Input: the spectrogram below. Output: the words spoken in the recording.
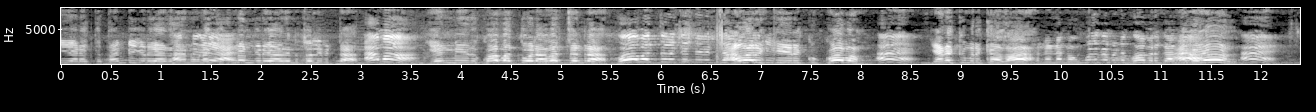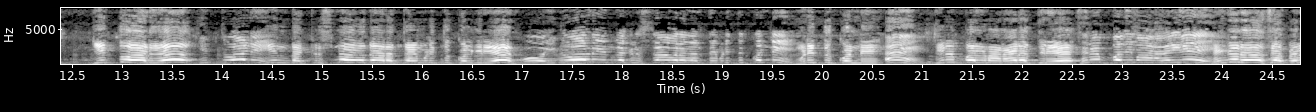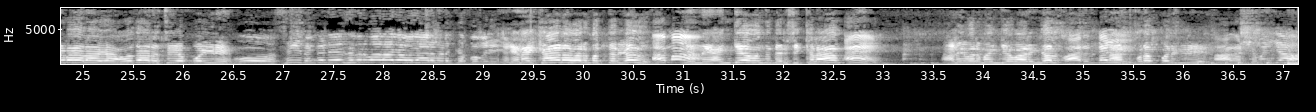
நீ எனக்கு தம்பி கிடையாது நான் உனக்கு. அண்ணன் கிடையாது என்று சொல்லிவிட்டார். ஆமா. என் மீது கோபத்தோடு அவர் சென்றார். சென்று விட்டார் அவருக்கு இருக்கும் கோபம் எனக்கும் இருக்காதா? உங்களுக்கு கோபம் ஆ, இத்தோடு இத்தோடு. இந்த கிருஷ்ணாவதாரத்தை முடித்துக் கொள்கிறேன். ஓ இதோடு இந்த கிருஷ்ணாவரதத்தை முடித்துக் கொண்டு. முடித்துக் கொண்டு திருப்பதிமா நகரத்திலே திருப்பதிமா நகரிலே. வெங்கடேச பெருமாளாக அவதாரம் செய்ய போகிறேன். ஓ ஸ்ரீ வெங்கடேச பெருமாளாக அவதாரம் எடுக்கப் போகிறீர்கள். எனக்கான வரும் பக்தர்கள். என்னை அங்கே வந்து தரிசிக்கலாம். அனைவரும் அங்கே வாருங்கள். வாருங்கள். நான் புறப்படுகிறேன். ஆகட்டும் ஐயா.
